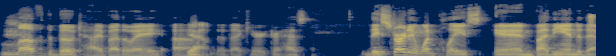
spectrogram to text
love the bow tie, by the way. Um, Yeah. that that character has. They start in one place, and by the end of the It's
